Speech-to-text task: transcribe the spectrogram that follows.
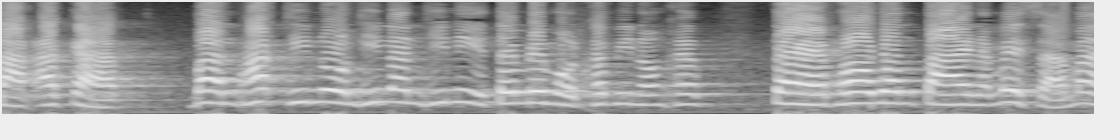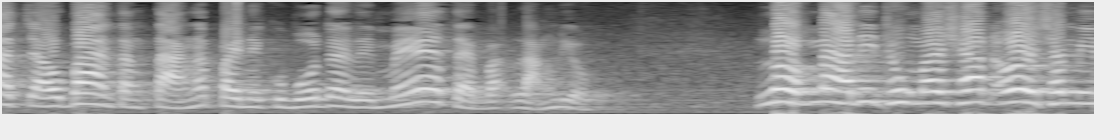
ตากอากาศ บ้านพักที่โน่นที่นั่นที่นี่เต็มไปหมดครับพี่น้องครับ แต่พอวันตายเนี่ยไม่สามารถจะเอาบ้านต่างๆนั้นไปในกูโบสได้เลยแม้แต่หลังเดียว โลกหน้าที่ทุ่งไม้ชัดเอ้ยฉันมี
